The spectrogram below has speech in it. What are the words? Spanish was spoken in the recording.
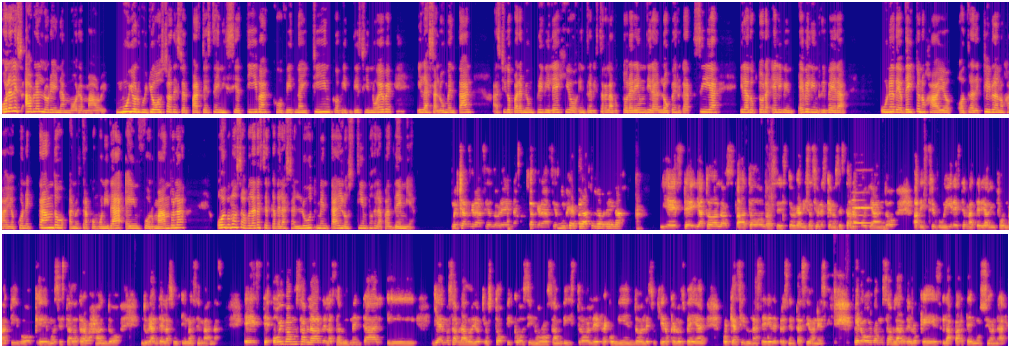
Hola, les habla Lorena Mora Maury, muy orgullosa de ser parte de esta iniciativa COVID-19, COVID-19 y la salud mental. Ha sido para mí un privilegio entrevistar a la doctora Erendira López García y la doctora Evelyn Rivera, una de Dayton, Ohio, otra de Cleveland, Ohio, conectando a nuestra comunidad e informándola. Hoy vamos a hablar acerca de la salud mental en los tiempos de la pandemia. Muchas gracias, Lorena. Muchas gracias. Muchas gracias, Lorena. Y, este, y a todas las a todas las este, organizaciones que nos están apoyando a distribuir este material informativo que hemos estado trabajando durante las últimas semanas. Este, hoy vamos a hablar de la salud mental y ya hemos hablado de otros tópicos. Si no los han visto, les recomiendo, les sugiero que los vean porque ha sido una serie de presentaciones. Pero hoy vamos a hablar de lo que es la parte emocional.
